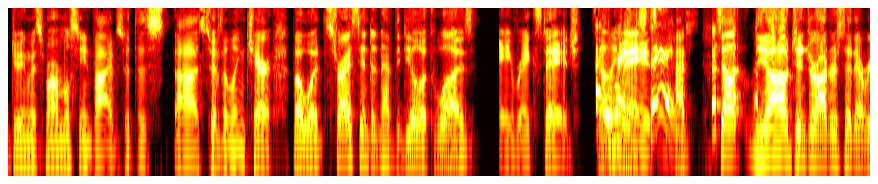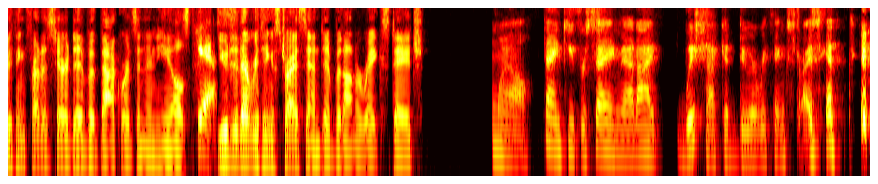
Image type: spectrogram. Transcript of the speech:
doing Miss Marmelstein vibes with this uh, swiveling chair, but what Streisand didn't have to deal with was a rake stage. Sally Mayes had you know how Ginger Rogers did everything Fred Astaire did, but backwards and in heels. Yes. You did everything Streisand did, but on a rake stage. Well, thank you for saying that. I wish I could do everything Streisand did.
